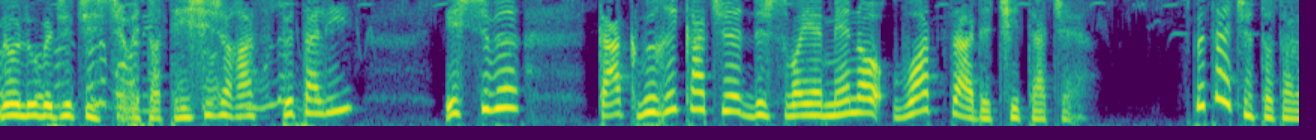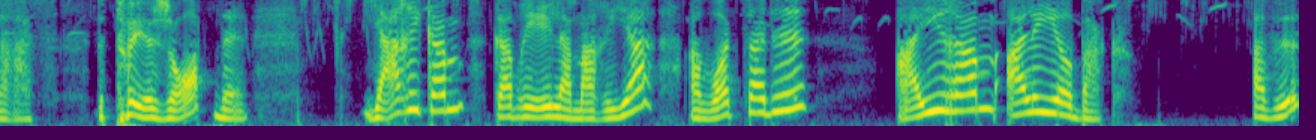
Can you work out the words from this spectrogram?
No, dzieci, jeszcze by to też jeszcze raz spytali? Jeszcze by, jak wy rykacie, gdyż swoje meno wodsady czytacie? Spytajcie to to raz. To je żartne. Ja rykam Gabriela Maria, a wodsady Airam Alejobak. A wy?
